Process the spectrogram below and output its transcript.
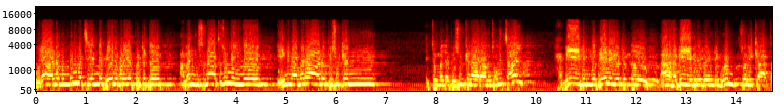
ഒരാളുടെ മുമ്പിൽ വെച്ച് എന്റെ പേര് പറയപ്പെട്ടിട്ട് അവൻ സുനാത്ത് ചൊല്ലിയില്ലേ? എങ്കിൽ അവരാണ് പിശുക്കൻ. ഏറ്റവും വലിയ പിശുക്കനാരാന്ന് ചോദിച്ചാൽ ഹബീബിന്റെ പേര് കേട്ടിട്ട് ആ ഹബീബിന് വേണ്ടി ഗുണം ചോദിക്കാത്ത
